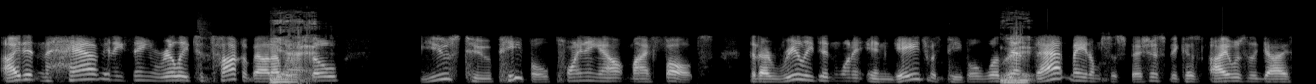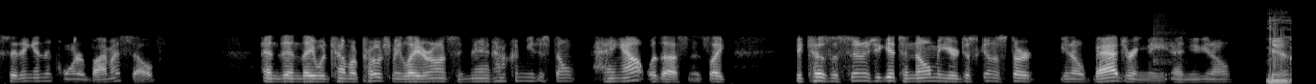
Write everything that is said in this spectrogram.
I didn't have anything really to talk about. Yeah. I was so used to people pointing out my faults that I really didn't want to engage with people. Well, right. then that made them suspicious because I was the guy sitting in the corner by myself and then they would come approach me later on and say, "Man, how come you just don't hang out with us?" And it's like because as soon as you get to know me, you're just going to start, you know, badgering me and you, know. Yeah,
